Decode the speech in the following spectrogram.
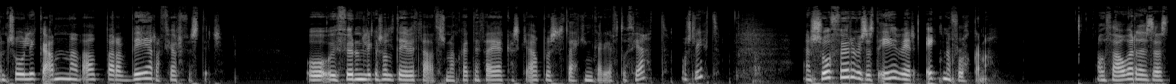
en svo líka annað að bara vera fjárfestir. Og við förum líka svolítið yfir það svona hvernig það er kannski afblöðstekkingar í eftir þjátt og slíkt. En svo förum við sérst yfir eignaflokkana og þá er þess að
